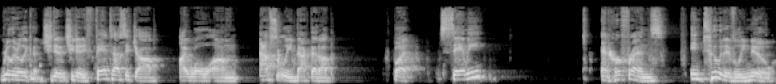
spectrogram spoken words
really, really good. She did. She did a fantastic job. I will um, absolutely back that up. But Sammy and her friends intuitively knew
